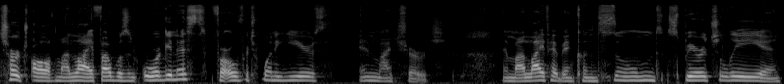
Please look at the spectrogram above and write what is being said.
church all of my life. I was an organist for over 20 years in my church. And my life had been consumed spiritually, and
